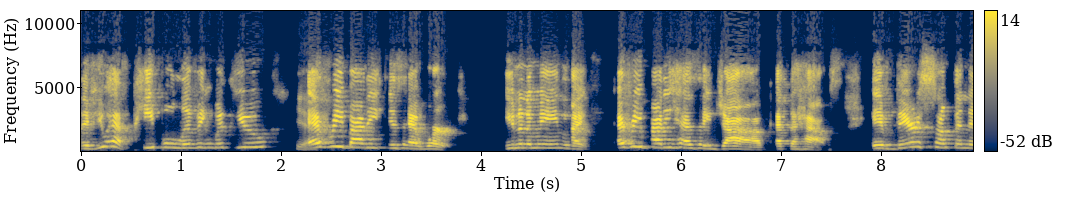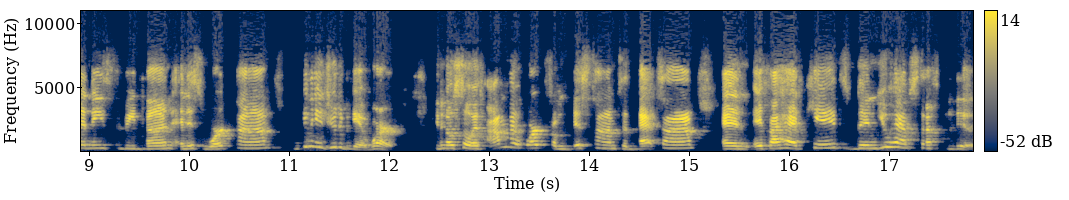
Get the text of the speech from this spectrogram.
if you have people living with you, yeah. everybody is at work. You know what I mean? Like everybody has a job at the house. If there's something that needs to be done and it's work time, we need you to be at work. You know, so if I'm at work from this time to that time, and if I had kids, then you have stuff to do.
